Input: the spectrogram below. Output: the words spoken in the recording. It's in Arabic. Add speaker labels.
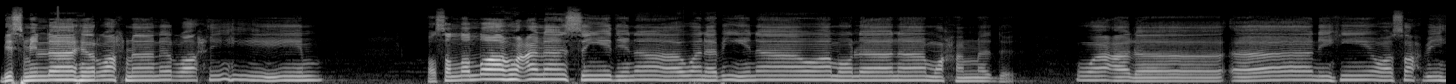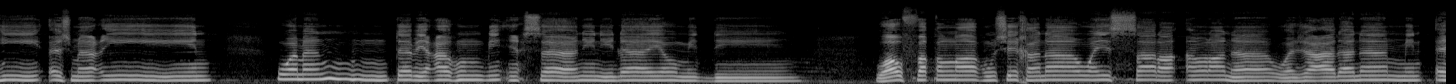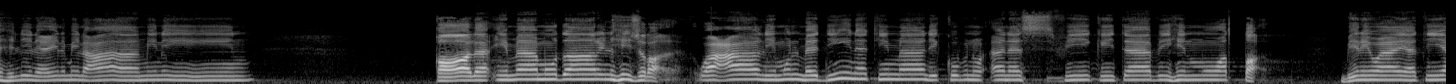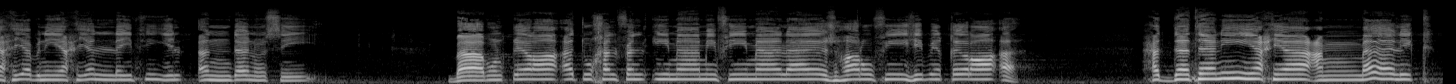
Speaker 1: بسم الله الرحمن الرحيم. وصلى الله على سيدنا ونبينا ومولانا محمد وعلى آله وصحبه أجمعين. ومن تبعهم بإحسان إلى يوم الدين. ووفق الله شيخنا ويسر أمرنا وجعلنا من أهل العلم العاملين. قال إمام دار الهجرة وعالم المدينة مالك بن أنس في كتابه الموطأ برواية يحيى بن يحيى الليثي الأندلسي. باب القراءة خلف الإمام فيما لا يجهر فيه بقراءة. حدثني يحيى عن مالك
